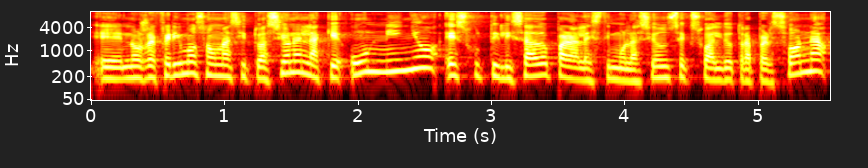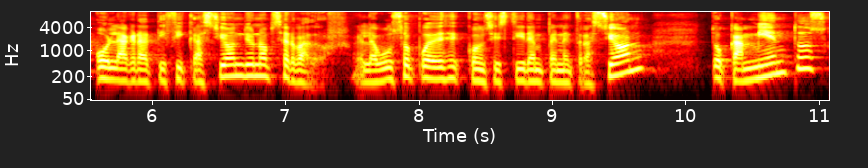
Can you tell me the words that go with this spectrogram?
Eh, nos referimos a una situación en la que un niño es utilizado para la estimulación sexual de otra persona o la gratificación de un observador. El abuso puede consistir en penetración, tocamientos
